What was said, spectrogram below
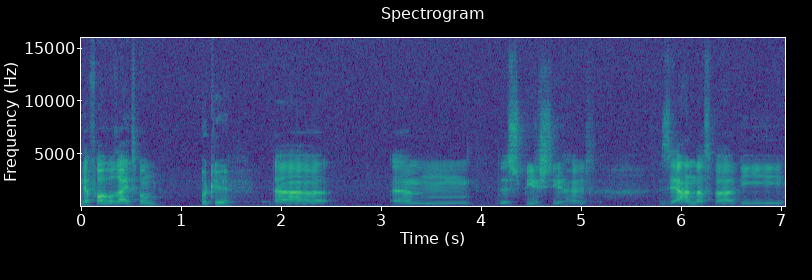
der Vorbereitung, Okay. da ähm, das Spielstil halt sehr anders war, wie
